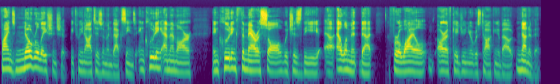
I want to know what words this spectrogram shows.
finds no relationship between autism and vaccines, including MMR, including thimerosal, which is the uh, element that for a while RFK Jr. was talking about. None of it.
